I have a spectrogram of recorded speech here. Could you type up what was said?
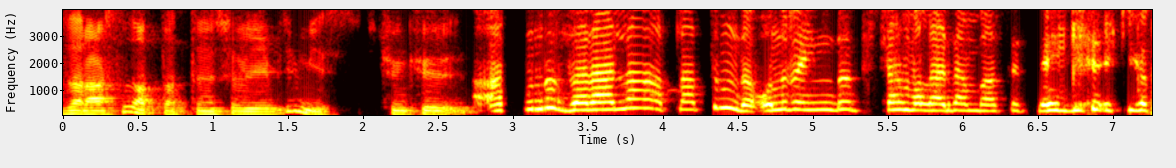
zararsız atlattığını söyleyebilir miyiz? Çünkü aslında zararlı atlattım da Onur ayında travmalardan bahsetmeye gerek yok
